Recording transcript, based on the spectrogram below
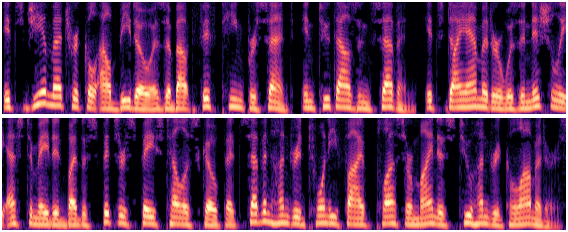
Its geometrical albedo is about 15%. In 2007, its diameter was initially estimated by the Spitzer Space Telescope at 725 plus or minus 200 kilometers.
